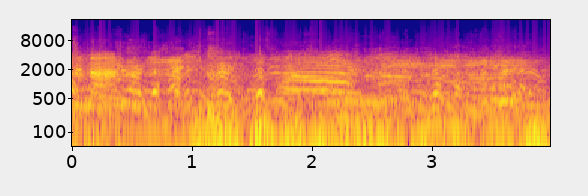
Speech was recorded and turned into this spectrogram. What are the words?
Hey, hey, hey.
